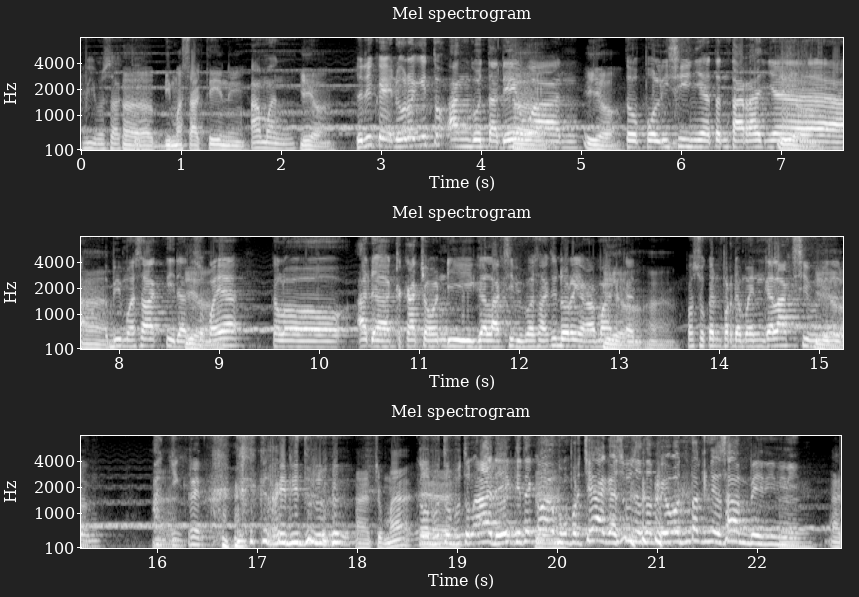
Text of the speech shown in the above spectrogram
Bima Sakti. eh, Bima Sakti ini. Aman. Iya. Jadi kayak orang itu anggota dewan, Iya. tuh polisinya, tentaranya Iya. Ah. Bima Sakti dan Iya. supaya kalau ada kekacauan di galaksi Bima Sakti orang yang amankan. Iya, ah. Pasukan perdamaian galaksi begitu Iya. dong. Anjing keren. keren itu loh. Nah, cuma Kalau eh, betul-betul ada kita kok mau percaya agak susah tapi otaknya sampai ini. Nah,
